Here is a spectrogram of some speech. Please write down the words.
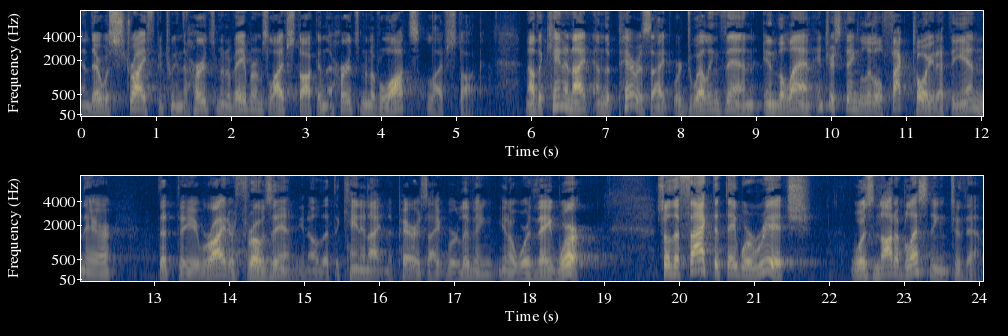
and there was strife between the herdsmen of Abram's livestock and the herdsmen of Lot's livestock. Now the Canaanite and the Perizzite were dwelling then in the land. Interesting little factoid at the end there that the writer throws in, you know, that the Canaanite and the Perizzite were living you know, where they were. So the fact that they were rich was not a blessing to them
